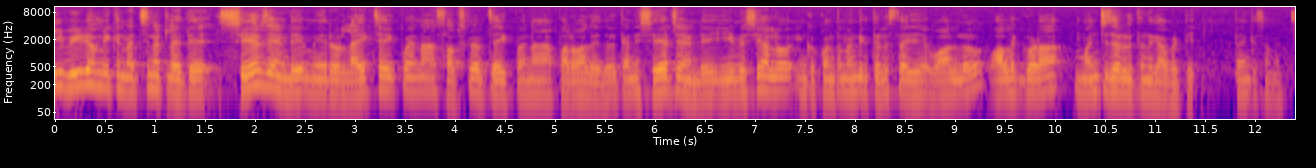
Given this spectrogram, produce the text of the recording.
ఈ వీడియో మీకు నచ్చినట్లయితే షేర్ చేయండి. మీరు లైక్ చేయకపోయినా సబ్స్క్రైబ్ చేయకపోయినా పర్వాలేదు. కానీ షేర్ చేయండి. ఈ విషయాలు ఇంకా కొంతమందికి తెలుస్తాయి. వాళ్ళు వాళ్ళకి కూడా మంచి జరుగుతుంది కాబట్టి. Thank you so much.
